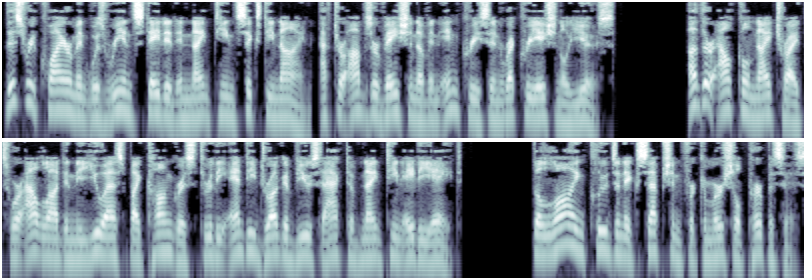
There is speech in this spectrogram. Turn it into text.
This requirement was reinstated in 1969, after observation of an increase in recreational use. Other alkyl nitrites were outlawed in the U.S. by Congress through the Anti-Drug Abuse Act of 1988. The law includes an exception for commercial purposes.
